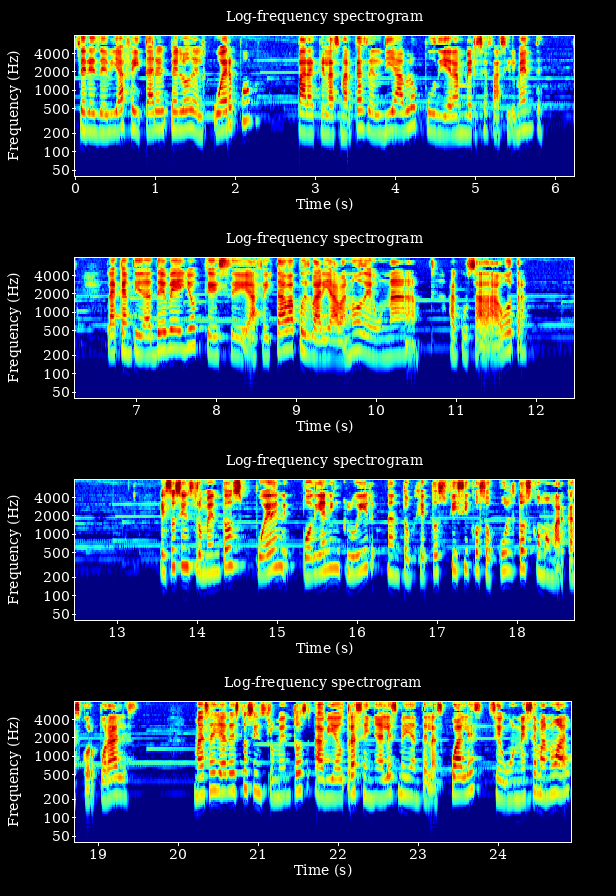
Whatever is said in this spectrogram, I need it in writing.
Se les debía afeitar el pelo del cuerpo para que las marcas del diablo pudieran verse fácilmente. La cantidad de vello que se afeitaba pues variaba, ¿no? De una acusada a otra. Estos instrumentos pueden, podían incluir tanto objetos físicos ocultos como marcas corporales. Más allá de estos instrumentos había otras señales mediante las cuales, según ese manual,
